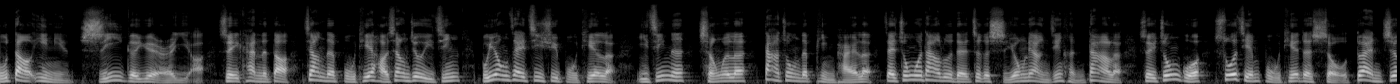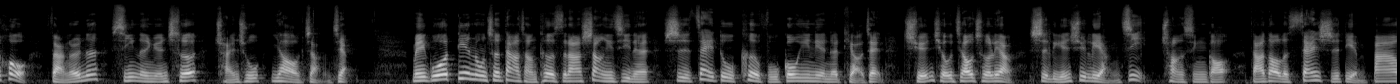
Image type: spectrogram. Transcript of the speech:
不到一年，十一个月而已啊，所以看得到这样的补贴好像就已经不用再继续补贴了，已经呢成为了大众的品牌了，在中国大陆的这个使用量已经很大了，所以中国缩减补贴的手段之后，反而呢新能源车传出要涨价。美国电动车大厂特斯拉上一季呢是再度克服供应链的挑战，全球交车量是连续两季创新高，达到了三十点八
